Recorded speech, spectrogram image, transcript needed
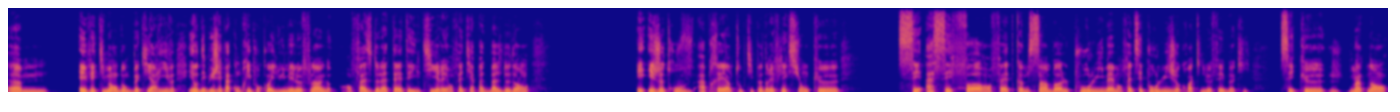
euh, effectivement, donc Bucky arrive et au début j'ai pas compris pourquoi il lui met le flingue en face de la tête et il tire et en fait il y a pas de balle dedans. Et, et je trouve, après un tout petit peu de réflexion, que c'est assez fort, en fait, comme symbole pour lui-même. En fait, c'est pour lui, je crois, qu'il le fait, Bucky. C'est que maintenant,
